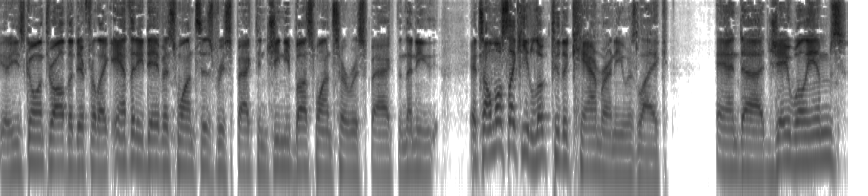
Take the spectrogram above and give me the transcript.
you know, he's going through all the different like Anthony Davis wants his respect and Jeanie Buss wants her respect, and then he it's almost like he looked through the camera and he was like, and uh, Jay Williams,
